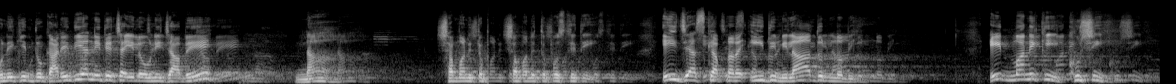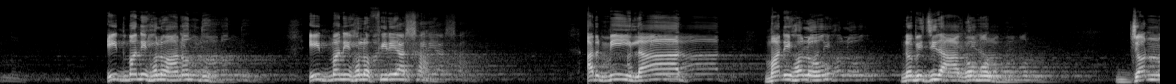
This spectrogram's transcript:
উনি কিন্তু গাড়ি দিয়ে নিতে চাইলে উনি যাবে না। সম্মানিত সম্মানিত উপস্থিতি, এই যে আজকে আপনারা ঈদ মিলাদুল নবী, ঈদ মানে কি? খুশি। ঈদ মানে হলো আনন্দ। ঈদ মানে হলো ফিরে আসা। আর মিলাদ মানে হলো নবীজির আগমন জন্ম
